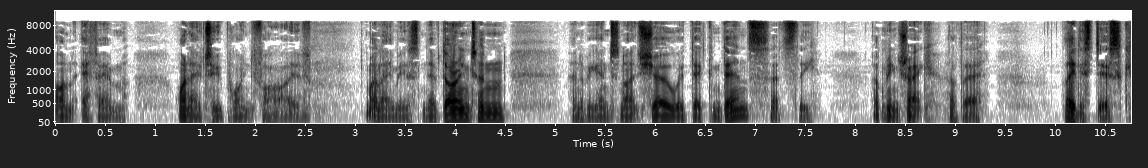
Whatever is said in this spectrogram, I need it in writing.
on FM 102.5. My name is Nev Dorrington, and I begin tonight's show with Dead Can Dance. That's the opening track of their latest disc.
